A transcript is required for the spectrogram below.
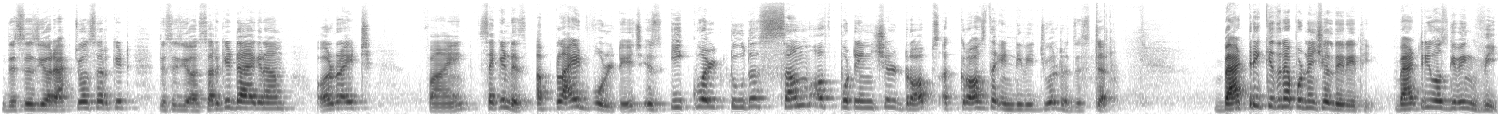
This is your actual circuit. This is your circuit diagram. All right fine. Second is, applied voltage is equal to the sum of potential drops across the individual resistor battery कितना पोटेंशियल दे रही थी? Battery was giving V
